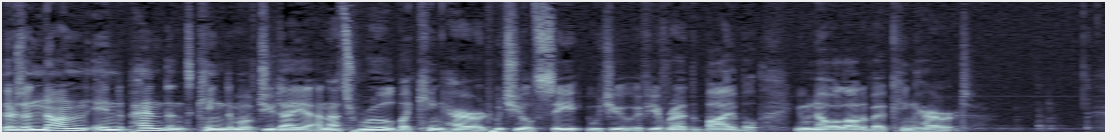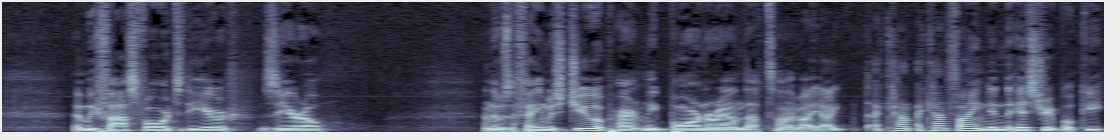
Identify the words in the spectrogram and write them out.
There's a non-independent kingdom of Judea, and that's ruled by King Herod, which you'll see, which you, if you've read the Bible, you know a lot about King Herod. And we fast forward to the year zero, and there was a famous Jew apparently born around that time. I, I, I can't I can't find in the history book. He,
